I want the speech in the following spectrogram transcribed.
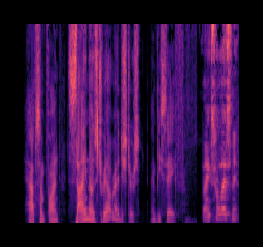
have some fun, sign those trail registers, and be safe. Thanks for listening.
